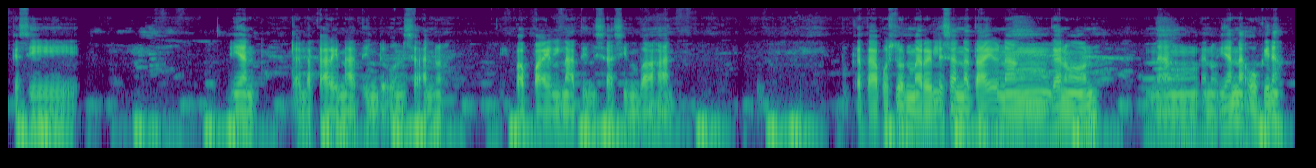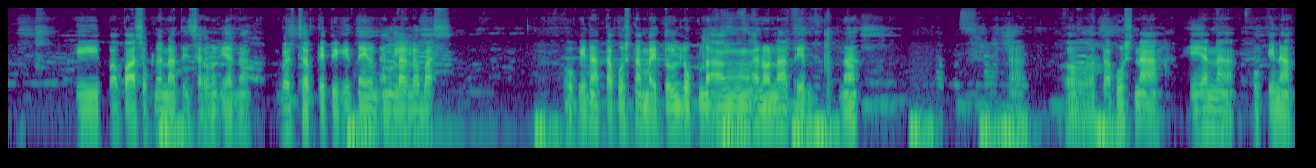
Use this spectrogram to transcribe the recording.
Kasi yan lalakarin natin doon sa ano ipapile natin sa simbahan. Pagkatapos doon marilisan na tayo ng ganon ng ano yan na okay na. Ipapasok na natin sa ano yan na birth certificate na yun ang lalabas. Okay na tapos na may tuldok na ang ano natin na? Tapos, Ah, oo, tapos na ayan na okay na.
